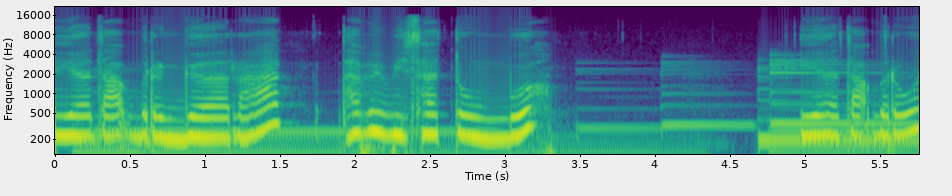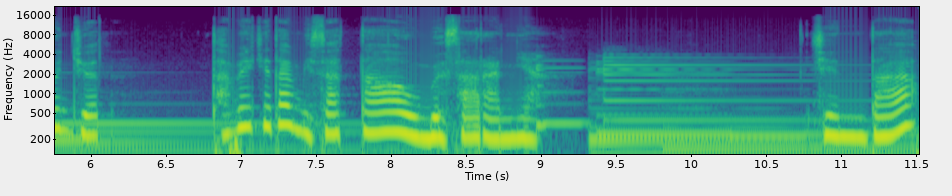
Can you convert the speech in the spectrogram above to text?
Ia tak bergerak, tapi bisa tumbuh. Ia tak berwujud, tapi kita bisa tahu besarannya. Cinta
